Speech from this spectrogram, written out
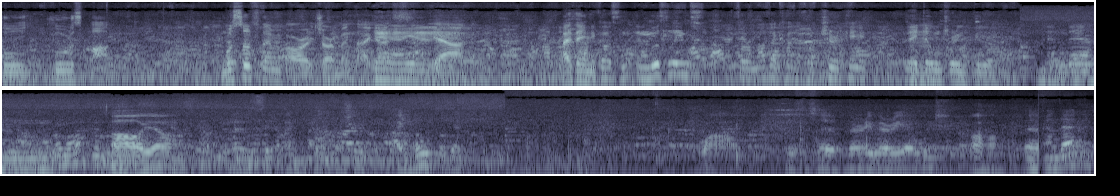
cool, cool spot. Most of them are German, I guess. yeah, yeah. I think. Because Muslims from other countries, for Turkey, they don't drink beer. And then Oh yeah. I hope that Wow. this is a very, very old. Uh huh. Uh, and then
